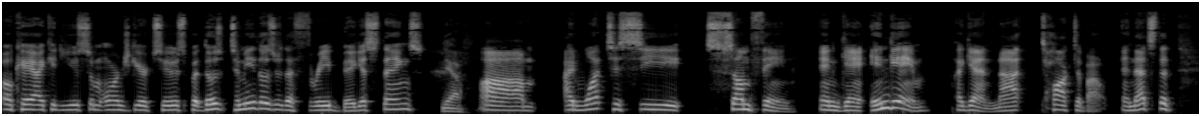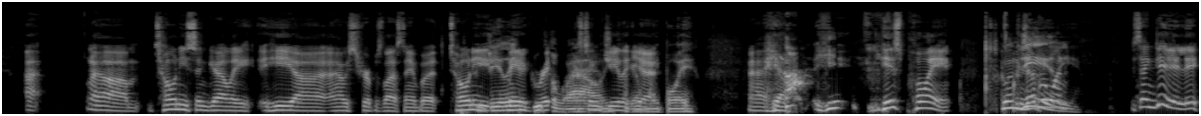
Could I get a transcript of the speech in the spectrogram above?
okay, I could use some orange gear too, but those to me those are the three biggest things. Yeah. Um I'd want to see something in game in game again, not talked about. And that's the um Tony Singeli, he uh I always screw up his last name, but Tony Singeli? made a great Wow, Wow, Singeli, yeah. boy. Uh, yeah. he his point everyone-. Singeli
